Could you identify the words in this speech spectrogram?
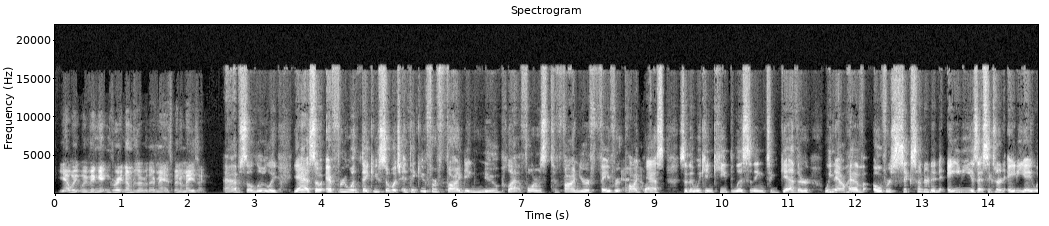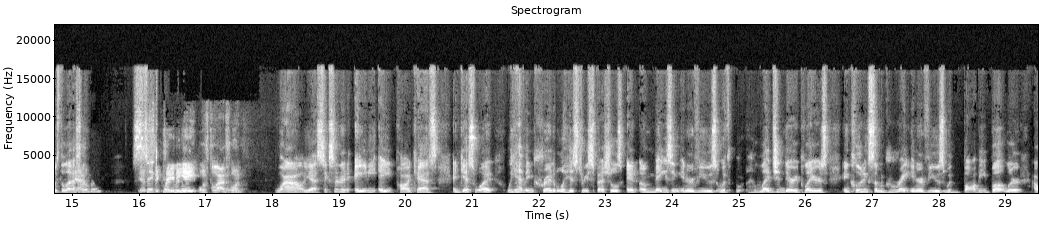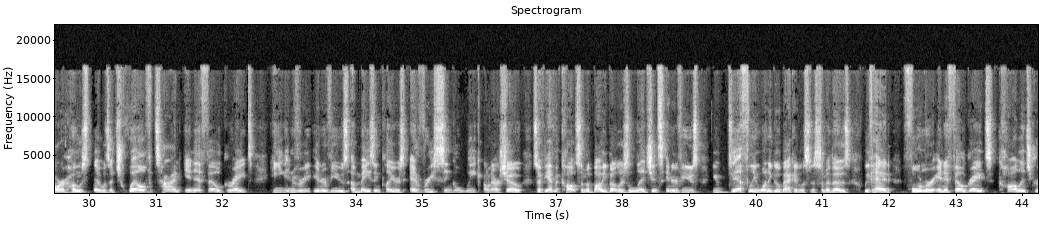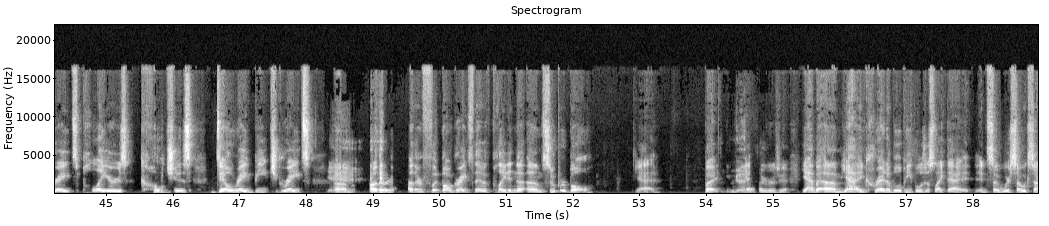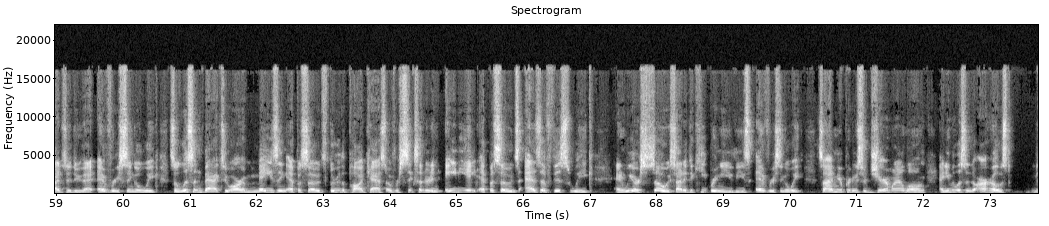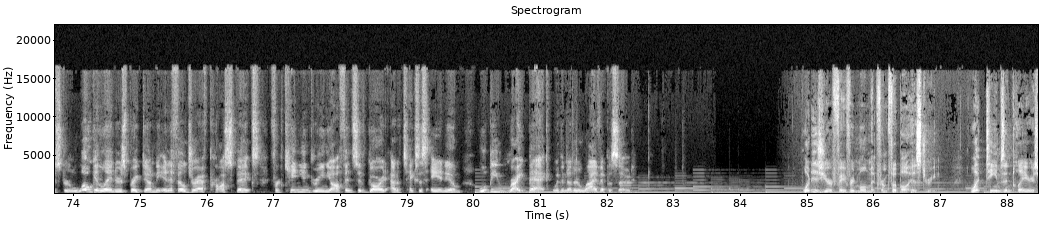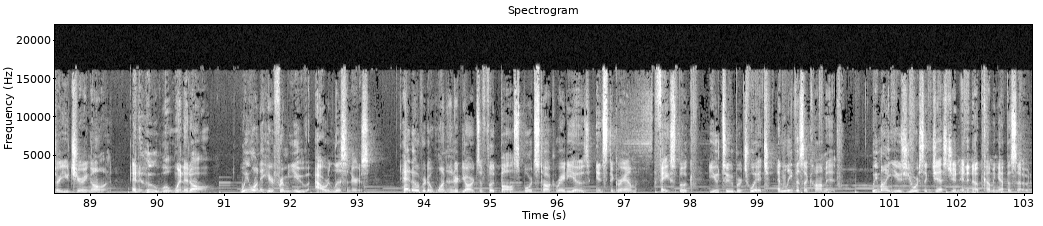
Yeah, we, we've been getting great numbers over there, man. It's been amazing. Absolutely. Yeah. So, everyone, thank you so much. And thank you for finding new platforms to find your favorite yeah. podcasts so that we can keep listening together. We now have over 680. Is that 688 was the last yeah. number? Yep, 688 was the last one. Wow. Yeah. 688 podcasts. And guess what? We have incredible history specials and amazing interviews with legendary players, including some great interviews with Bobby Butler, our mm-hmm. host that was a 12 time NFL great. He interviews amazing players every single week on our show. So if you haven't caught some of Bobby Butler's Legends interviews, you definitely want to go back and listen to some of those. We've had former NFL greats, college greats, players, coaches Delray Beach greats, um, yeah. um, other other football greats that have played in the um, Super Bowl. Yeah. But yeah. yeah, but um, yeah, incredible people just like that, and so we're so excited to do that every single week. So listen back to our amazing episodes through the podcast, over 688 episodes as of this week, and we are so excited to keep bringing you these every single week. So I'm your producer Jeremiah Long, and you've been listening to our host. Mr. Logan Landers break down the NFL draft prospects for Kenyon Green, the offensive guard out of Texas A&M. We'll be right back with another live episode. What is your favorite moment from football history? What teams and players are you cheering on? And who will win it all? We want to hear from you, our listeners. Head over to 100 Yards of Football Sports Talk Radio's Instagram, Facebook, YouTube, or Twitch and leave us a comment. We might use your suggestion in an upcoming episode.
